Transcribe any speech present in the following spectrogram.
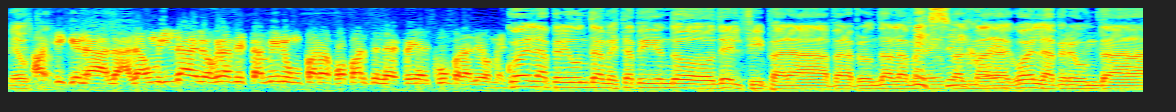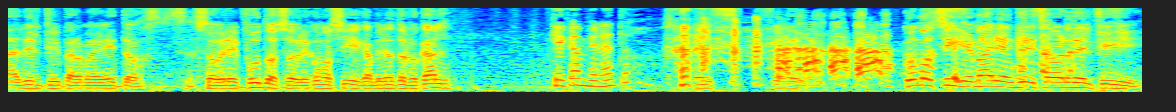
me gusta. Así que la, la- la humildad de los grandes también un párrafo aparte en la despedida del Q para Leo Messi. ¿Cuál es la pregunta? Me está pidiendo Delphi para, para preguntarle a Margarito Almada. de- ¿Cuál es la pregunta, Delphi, para Margarito? ¿Sobre fútbol? ¿Sobre cómo sigue el campeonato local? ¿Qué campeonato? Es excelente. ¿Cómo sigue, Marian? ¿Quiere saber Delphi?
